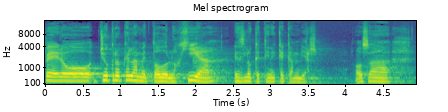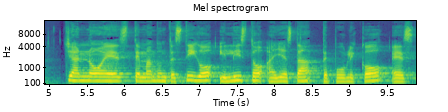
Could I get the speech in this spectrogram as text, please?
pero yo creo que la metodología es lo que tiene que cambiar. O sea, ya no es te mando un testigo y listo, ahí está, te publicó, es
